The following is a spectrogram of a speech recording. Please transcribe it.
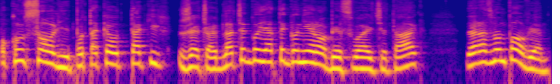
po konsoli, po taka, takich rzeczach. Dlaczego ja tego nie robię, słuchajcie, tak? Zaraz wam powiem.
